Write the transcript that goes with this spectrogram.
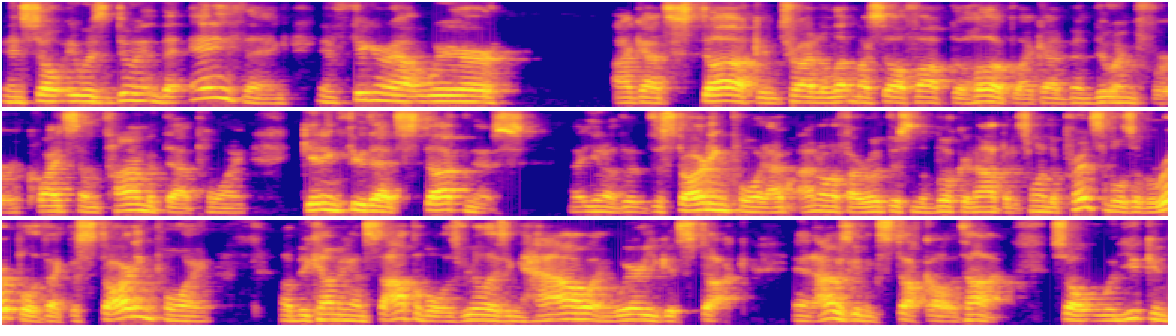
And so it was doing the anything and figuring out where I got stuck and tried to let myself off the hook like I'd been doing for quite some time at that point, getting through that stuckness. Uh, you know, the, the starting point, I, I don't know if I wrote this in the book or not, but it's one of the principles of a ripple effect. The starting point of becoming unstoppable is realizing how and where you get stuck. And I was getting stuck all the time. So when you can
